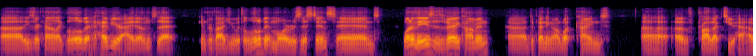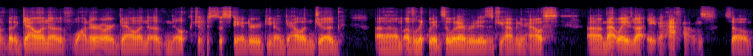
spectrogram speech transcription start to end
Uh, these are kind of like a little bit heavier items that can provide you with a little bit more resistance. And one of these is very common, uh, depending on what kind uh, of product you have. But a gallon of water or a gallon of milk, just a standard, you know, gallon jug um, of liquid. So whatever it is that you have in your house, um, that weighs about eight and a half pounds. So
